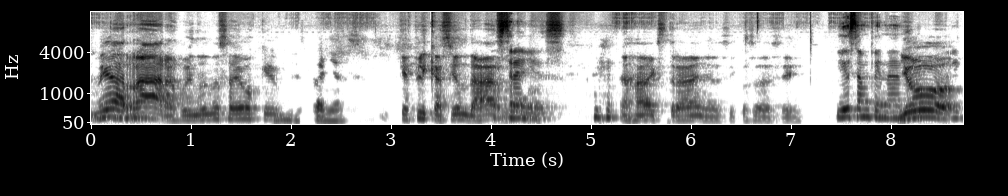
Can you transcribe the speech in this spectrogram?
media raras, pues no, no sabemos qué, Extrañas. Qué explicación dar. ¿no? Extrañas. Ajá, extrañas y cosas así. Y están penando. Yo,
